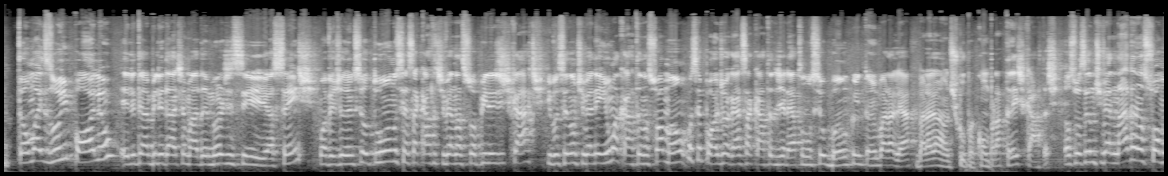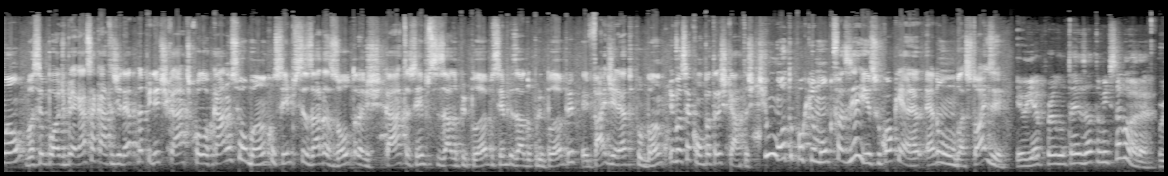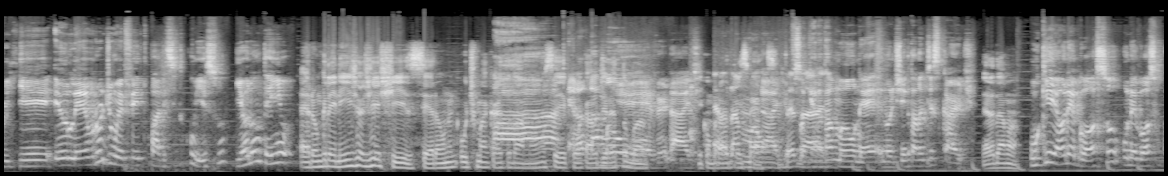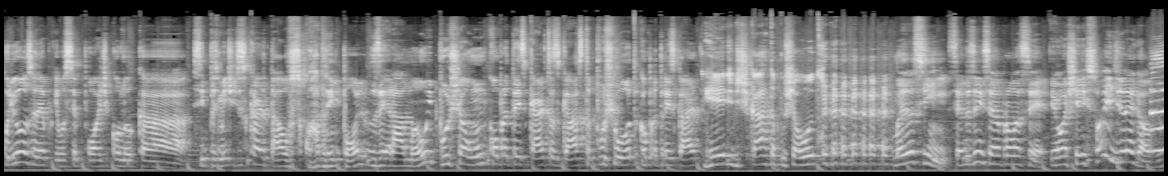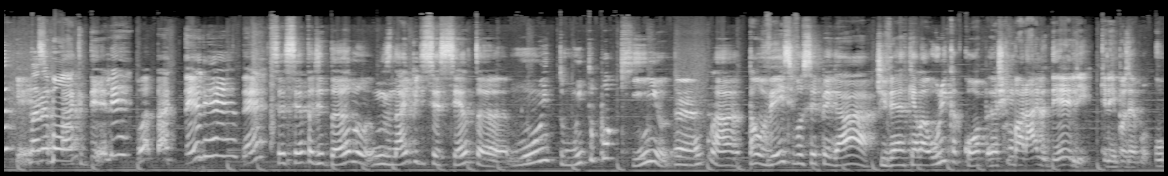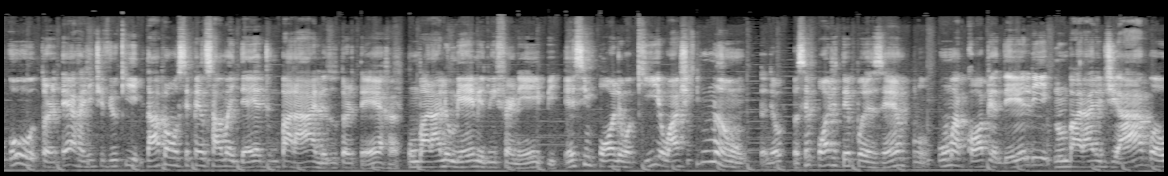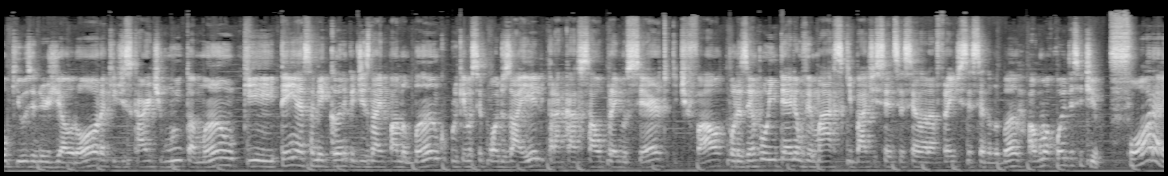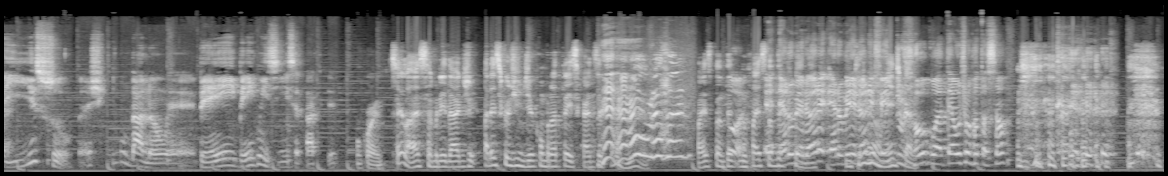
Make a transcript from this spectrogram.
Então, mas o Empoleon, ele tem uma habilidade chamada Emergency Ascent. Uma vez durante seu turno, se essa carta estiver na sua pilha de descarte e você não tiver nenhuma carta na sua mão, você pode jogar essa carta direto no seu banco, então embaralhar. Embaralhar não, desculpa, comprar três cartas. Então, se você não tiver nada na sua mão, você pode pegar essa carta direto da pilha de descarte, colocar no seu banco, sem precisar das outras cartas, sem precisar do Piplup, sem precisar do Primplup. Ele vai direto pro banco e você compra três cartas. Tinha um outro Pokémon que fazia isso. Qual que era? Era um Blastoise? Eu ia perguntar exatamente isso agora. Porque eu lembro de um efeito parecido com isso. E eu não tenho. Era um Greninja GX, era a última carta da mão, você Ah, era colocava da direto mão, no banco. É verdade. E comprava Era da três mão. cartas. Verdade. Só que era da mão, né? Não tinha que estar no descarte. Era da mão. O que é um negócio, um negócio curioso, né? Porque você pode colocar, simplesmente descartar os quatro em polio, zerar a mão e puxa um, compra três cartas, gasta, puxa o outro, compra três cartas. Rede, descarta, puxa outro. Mas assim, sendo sincero pra você, eu achei só isso de legal. Porque mas é bom. ataque dele, o ataque dele é, né? 60 de dano, um snipe de 60, muito, muito pouquinho. É. Sei lá. Talvez se você pegar, tiver aquela única cópia, eu acho que um baralho dele, que nem, por exemplo, o, o Torterra, a gente viu que dá pra você pensar uma ideia de um baralho do Torterra, um baralho meme do Infernape. Esse Empoleon aqui, eu acho que não, entendeu? Você pode ter, por exemplo, uma cópia dele num baralho de água ou que use energia aurora, que descarte muito a mão, que tem essa mecânica de sniper no banco, porque você pode usar ele para caçar o prêmio certo que te falta. Por exemplo, o Intelion VMAX que bate 160 na frente e 60 no banco, alguma coisa desse tipo. Fora isso, acho que não dá não, é bem, bem ruimzinho esse ataque dele. Concordo. Sei lá, essa habilidade. Parece que hoje em dia comprar três cartas é tão né? faz tanto, Pô, não faz é- tanta era o melhor, era o melhor efeito do cara. jogo até a última rotação.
